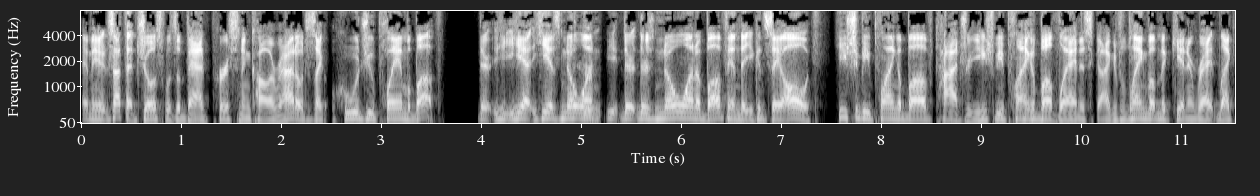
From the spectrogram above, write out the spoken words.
I mean, it's not that Jost was a bad person in Colorado. It's like who would you play him above? There, he he has no one. There, there's no one above him that you can say, oh, he should be playing above Kadri. He should be playing above Landeskog. If he's playing above MacKinnon, right? Like,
